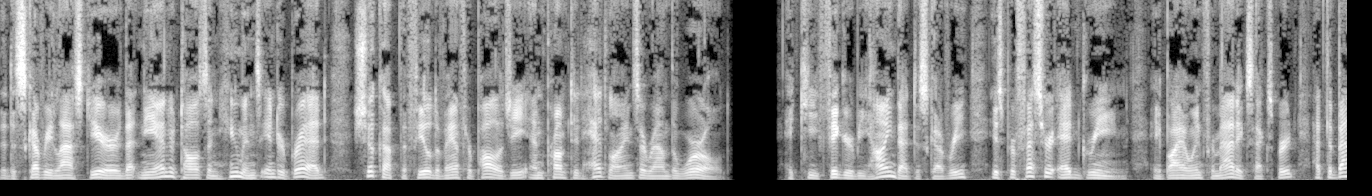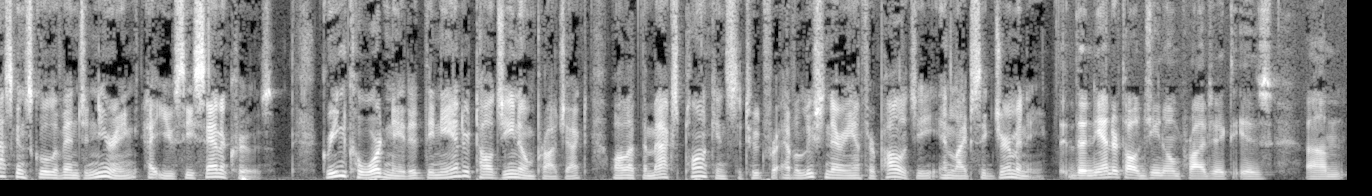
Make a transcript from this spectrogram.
The discovery last year that Neanderthals and humans interbred shook up the field of anthropology and prompted headlines around the world. A key figure behind that discovery is Professor Ed Green, a bioinformatics expert at the Baskin School of Engineering at UC Santa Cruz. Green coordinated the Neanderthal Genome Project while at the Max Planck Institute for Evolutionary Anthropology in Leipzig, Germany. The Neanderthal Genome Project is um,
